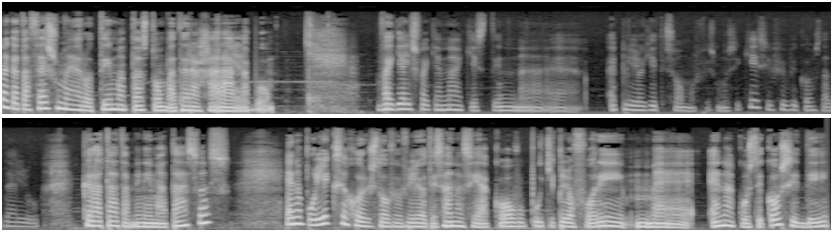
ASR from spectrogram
να καταθέσουμε ερωτήματα στον πατέρα Χαράλαμπο. Βαγγέλης Φακενάκης στην ε, επιλογή της όμορφης μουσικής. Η Φίβη Κωνσταντέλου κρατά τα μηνύματά σας. Ένα πολύ ξεχωριστό βιβλίο της Άννας Ιακώβου που κυκλοφορεί με ένα ακουστικό CD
